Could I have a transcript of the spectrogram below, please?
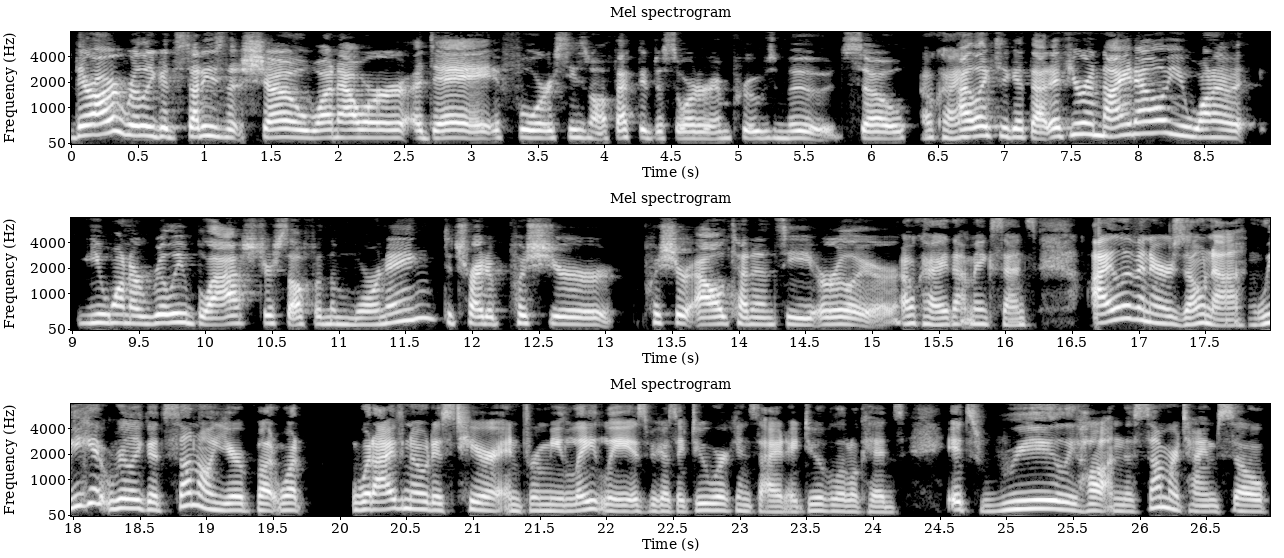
There are really good studies that show one hour a day for seasonal affective disorder improves mood. So okay. I like to get that. If you're a night owl, you want to you want to really blast yourself in the morning to try to push your push your owl tendency earlier. Okay, that makes sense. I live in Arizona. We get really good sun all year, but what what I've noticed here and for me lately is because I do work inside, I do have little kids. It's really hot in the summertime, so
